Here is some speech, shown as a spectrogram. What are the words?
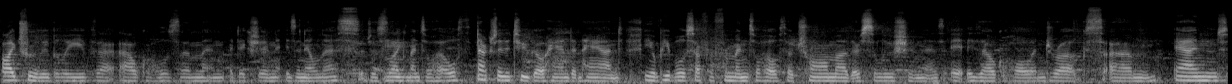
I truly believe that alcoholism and addiction is an illness, just like Mm. mental health. Actually, the two go hand in hand. You know, people who suffer from mental health or trauma, their solution is, is alcohol and drugs. Um, and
